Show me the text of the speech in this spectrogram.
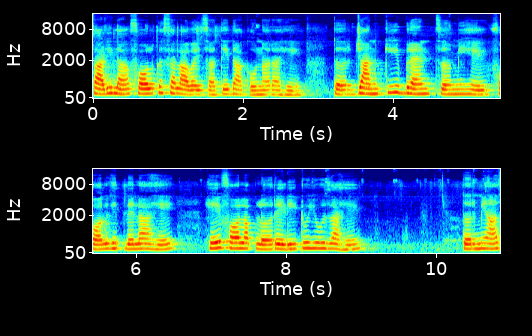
साडीला फॉल कसा लावायचा ते दाखवणार आहे. तर जानकी ब्रँडचं मी हे फॉल घेतलेलं आहे. हे फॉल आपलं रेडी टू यूज आहे. तर मी आज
